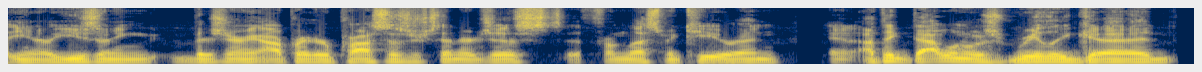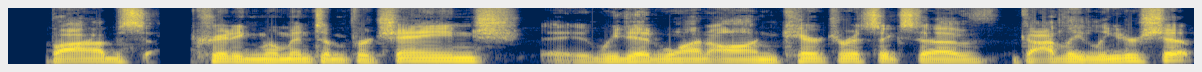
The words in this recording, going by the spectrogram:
You know, using visionary operator processor synergist from Les McKeown. And I think that one was really good. Bob's creating momentum for change. Eh, we did one on characteristics of godly leadership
